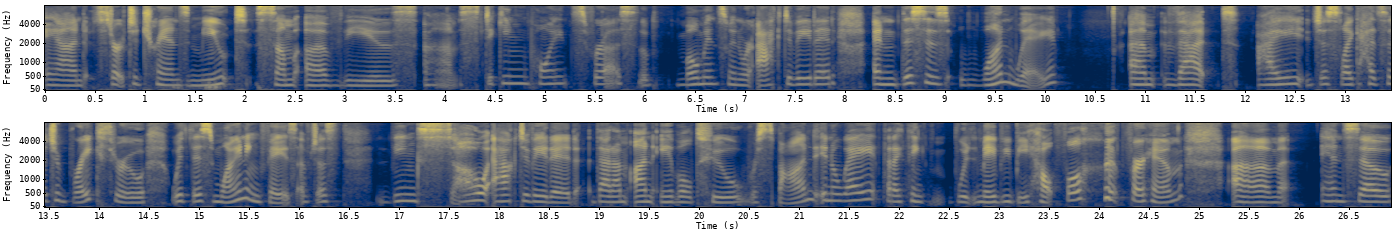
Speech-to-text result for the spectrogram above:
and start to transmute some of these um, sticking points for us, the moments when we're activated. And this is one way um, that I just like had such a breakthrough with this whining phase of just being so activated that I'm unable to respond in a way that I think would maybe be helpful for him. Um, and so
